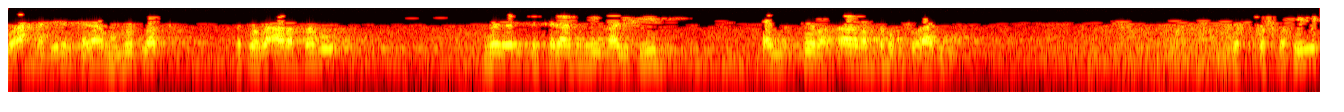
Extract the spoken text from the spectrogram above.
وأحمد يريد كلامه مطلق فهو رأى ربه ويريد من كلامه ما يفيد المذكور رأى ربه بفؤاده. والصحيح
